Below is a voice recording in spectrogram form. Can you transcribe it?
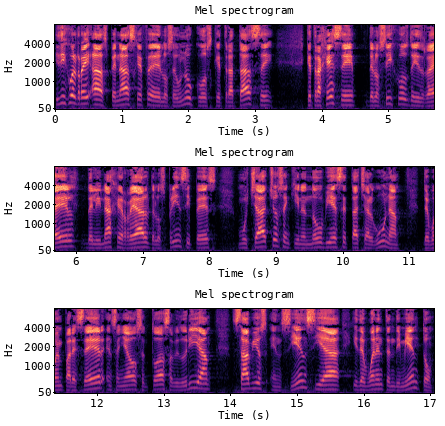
Y dijo el rey a Aspenaz, jefe de los eunucos, que tratase, que trajese de los hijos de Israel, del linaje real de los príncipes, muchachos en quienes no hubiese tacha alguna, de buen parecer, enseñados en toda sabiduría, sabios en ciencia y de buen entendimiento,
